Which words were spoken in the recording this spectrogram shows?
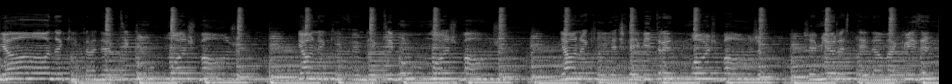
Y en a qui prennent un petit coup, moi je mange. Y en a qui fument des petits bouts, moi je mange. Y en a qui lèchent les vitrines, moi je mange. J'aime mieux rester dans ma cuisine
